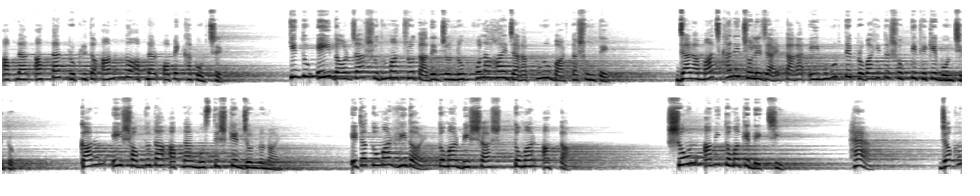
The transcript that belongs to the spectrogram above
আপনার আত্মার প্রকৃত আনন্দ আপনার অপেক্ষা করছে। কিন্তু এই দরজা শুধুমাত্র তাদের জন্য খোলা হয় যারা পুরো বার্তা শুনতে। যারা মাঝখানে চলে যায় তারা এই মুহূর্তে প্রবাহিত শক্তি থেকে বঞ্চিত। কারণ এই শব্দটা আপনার মস্তিষ্কের জন্য নয়। এটা তোমার হৃদয়, তোমার বিশ্বাস, তোমার আত্মা। শোন, আমি তোমাকে দেখছি। হ্যাঁ যখন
